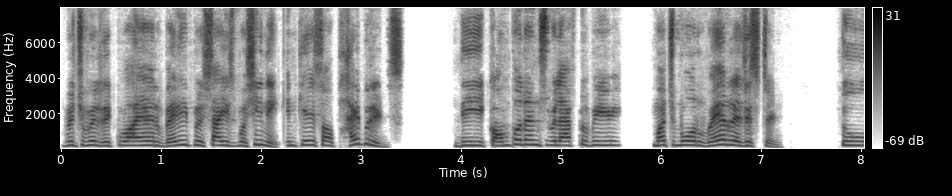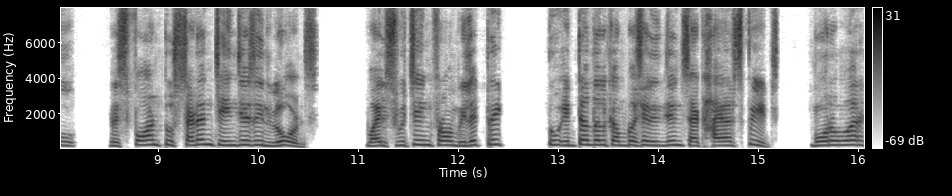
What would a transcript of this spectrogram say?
which will require very precise machining. In case of hybrids, the components will have to be much more wear resistant to respond to sudden changes in loads while switching from electric to internal combustion engines at higher speeds. Moreover,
